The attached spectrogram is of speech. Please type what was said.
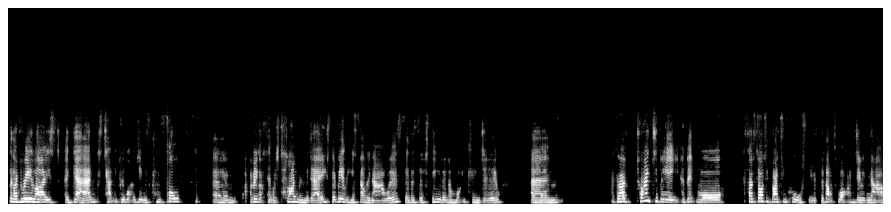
but I've realised again, because technically what I do is consult. Um, I've only got so much time in the day, so really you're selling hours. So there's a ceiling on what you can do. Um, so I've tried to be a bit more so I've started writing courses. So that's what I'm doing now.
